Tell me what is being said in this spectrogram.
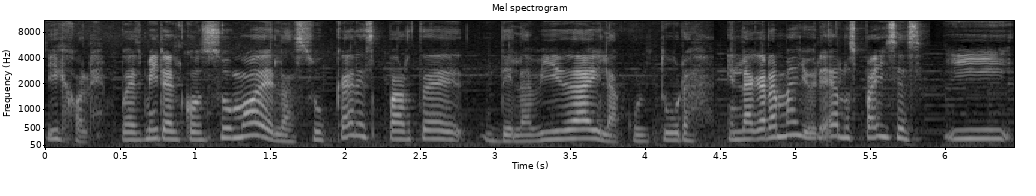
Híjole, pues mira, el consumo del azúcar es parte de la vida y la cultura en la gran mayoría de los países y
